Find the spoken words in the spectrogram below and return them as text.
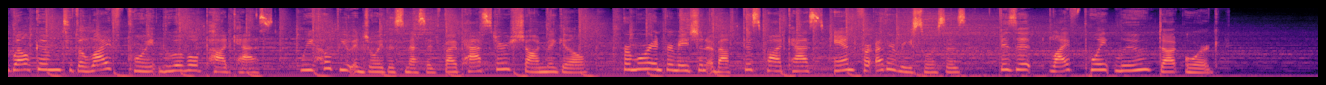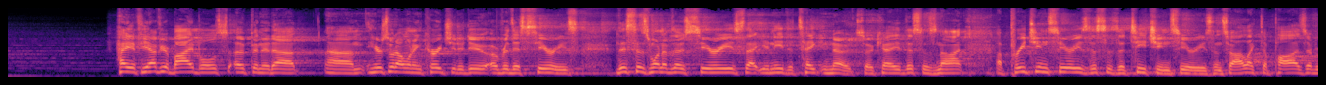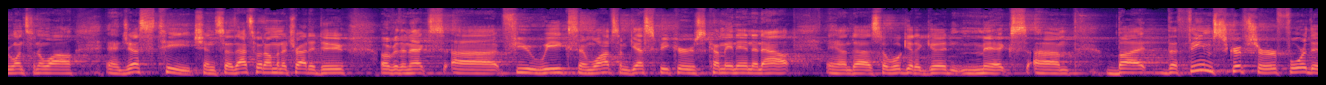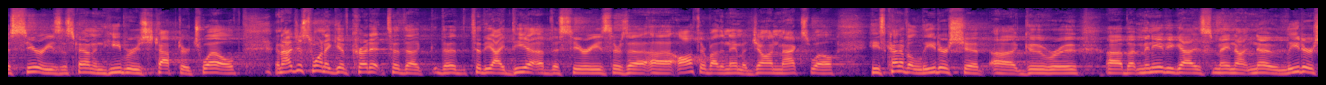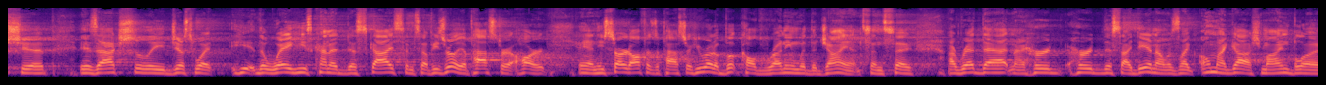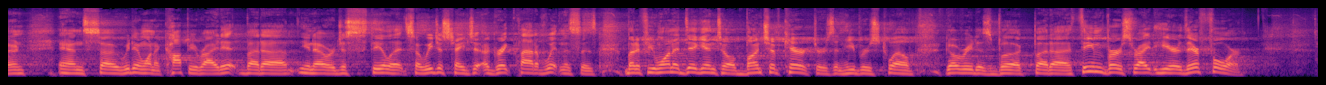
Welcome to the Life Point Louisville podcast. We hope you enjoy this message by Pastor Sean McGill. For more information about this podcast and for other resources, visit lifepointlou.org. Hey, if you have your Bibles, open it up. Um, here's what I want to encourage you to do over this series. This is one of those series that you need to take notes, okay? This is not a preaching series, this is a teaching series. And so I like to pause every once in a while and just teach. And so that's what I'm going to try to do over the next uh, few weeks. And we'll have some guest speakers coming in and out. And uh, so we'll get a good mix. Um, but the theme scripture for this series is found in Hebrews chapter 12. And I just want to give credit to the, the to the idea of the series. There's an author by the name of John Maxwell. He's kind of a leadership uh, guru, uh, but many of you guys may not know leadership is actually just what he, the way he's kind of disguised himself. He's really a pastor at heart, and he started off as a pastor. He wrote a book called Running with the Giants. And so I read that and I heard, heard this idea, and I was like, oh my gosh, mind blown. And so we didn't want to copyright it, but, uh, you know, or just steal it. So we just changed it, a great cloud of witnesses. But if you want to dig into a bunch of characters in Hebrews 12, go read his book. But uh, theme verse right here, therefore,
